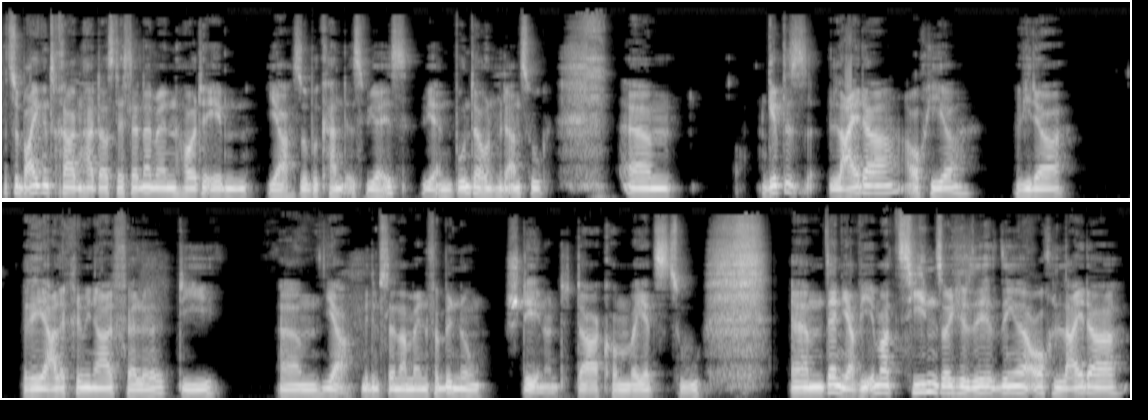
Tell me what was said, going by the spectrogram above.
dazu beigetragen hat, dass der Slenderman heute eben, ja, so bekannt ist, wie er ist, wie ein bunter Hund mit Anzug, ähm, gibt es leider auch hier wieder reale Kriminalfälle, die, ähm, ja, mit dem Slenderman in Verbindung stehen. Und da kommen wir jetzt zu. Ähm, denn ja, wie immer ziehen solche Dinge auch leider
